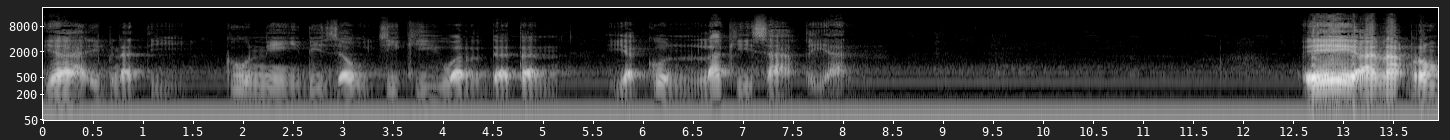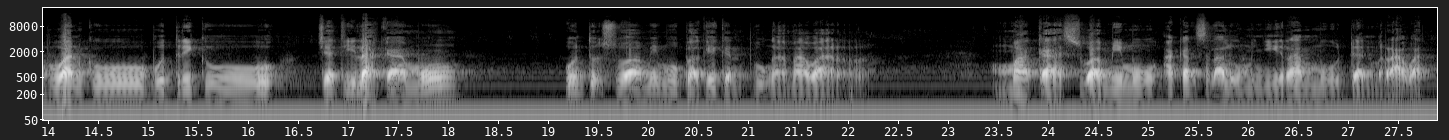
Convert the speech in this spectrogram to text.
Ya ibnati, kuni di zaujiki wardatan yakun laki saqiyan. Eh anak perempuanku, putriku, jadilah kamu untuk suamimu bagaikan bunga mawar maka suamimu akan selalu menyirammu dan merawatmu.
